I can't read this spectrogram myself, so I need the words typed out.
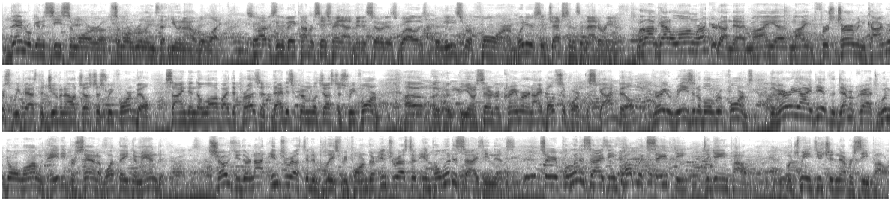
then we're going to see some more, uh, some more rulings that you and I will like. So obviously the big conversation right now in Minnesota as well is police reform. What are your suggestions in that arena? Well, I've got a long record on that. My uh, my first term in Congress, we passed the Juvenile Justice Reform Bill, signed into law by the president. That is criminal justice reform. Uh, uh, you know, Senator Cramer and I both support the Scott bill. Very reasonable reforms. The very idea that the Democrats wouldn't go along with 80% of what they demanded shows you they're not interested in police reform. They're interested in politicizing this. So you're politicizing public safety to gain power, which means you should never see power.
